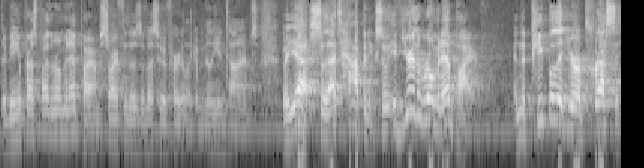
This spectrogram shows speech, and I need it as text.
they're being oppressed by the Roman Empire. I'm sorry for those of us who have heard it like a million times. But yes, so that's happening. So if you're the Roman Empire and the people that you're oppressing,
